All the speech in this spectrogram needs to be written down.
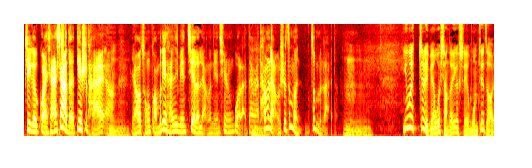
这个管辖下的电视台啊，嗯然后从广播电台那边借了两个年轻人过来，大概嗯他们两个是这么这么来的。嗯嗯嗯。因为这里边我想到一个谁，我们最早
